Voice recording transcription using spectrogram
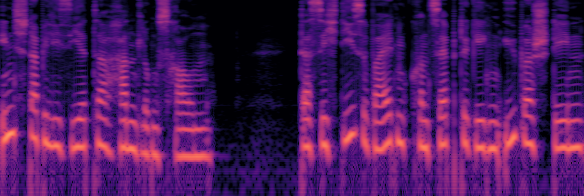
instabilisierter Handlungsraum. Dass sich diese beiden Konzepte gegenüberstehen,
